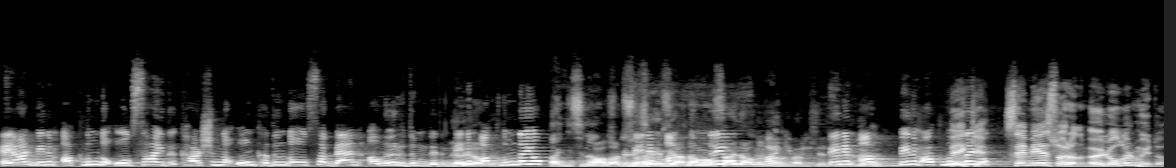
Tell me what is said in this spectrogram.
eğer benim aklımda olsaydı karşımda 10 kadın da olsa ben alırdım dedim. Nereye benim alıyorsun? aklımda yok. Hangisini? Alabileceğim Benim bir adam aklımda olsaydı yok. alırdım. Benim ak- benim aklımda Peki yok. Semih'e soralım öyle olur muydu?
